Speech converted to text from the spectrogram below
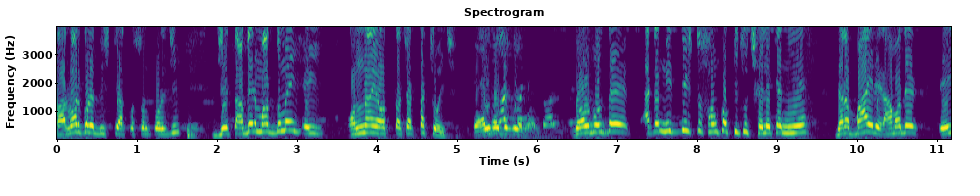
বারবার করে দৃষ্টি আকর্ষণ করেছি যে তাদের মাধ্যমেই এই অন্যায় অত্যাচারটা চলছে। দল বলতে একটা নির্দিষ্ট সংখ্যক কিছু ছেলেকে নিয়ে যারা বাইরের আমাদের এই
